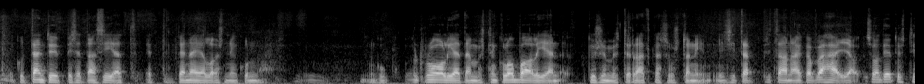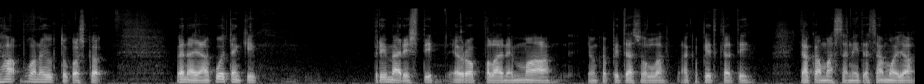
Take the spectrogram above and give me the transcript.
niin kuin tämän tyyppiset asiat, että Venäjällä olisi niin kuin, niin kuin roolia tämmöisten globaalien kysymysten ratkaisusta, niin, niin sitä, sitä on aika vähän. Ja se on tietysti huono juttu, koska Venäjä on kuitenkin primäristi eurooppalainen maa, jonka pitäisi olla aika pitkälti jakamassa niitä samoja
